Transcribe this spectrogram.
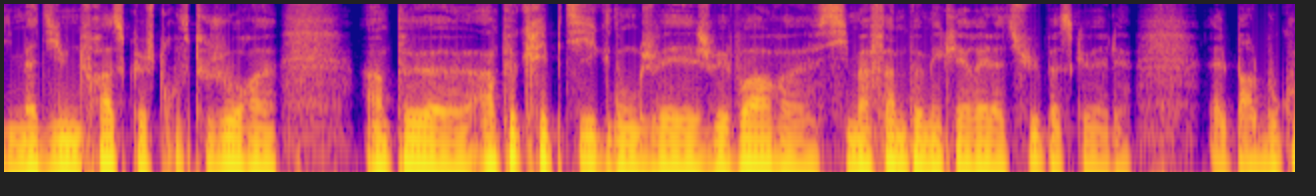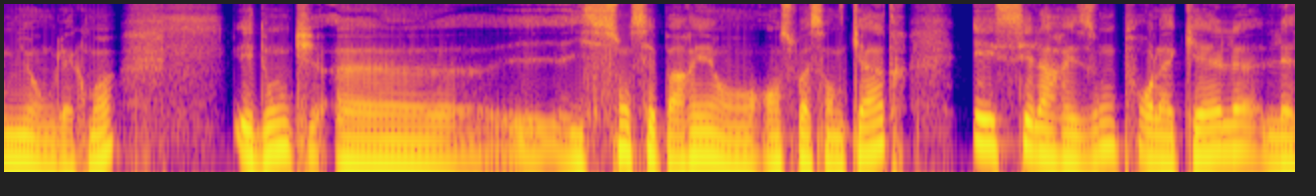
il m'a dit une phrase que je trouve toujours euh, un peu un peu cryptique, donc je vais je vais voir si ma femme peut m'éclairer là-dessus parce qu'elle elle parle beaucoup mieux anglais que moi. Et donc, euh, ils se sont séparés en, en 64, et c'est la raison pour laquelle Les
